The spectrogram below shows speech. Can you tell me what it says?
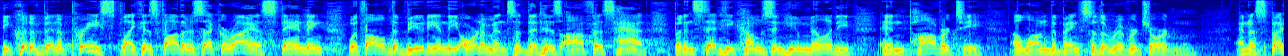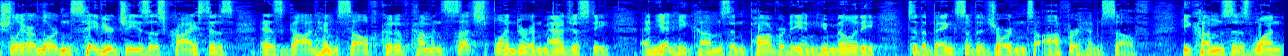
He could have been a priest like his father Zechariah, standing with all the beauty and the ornaments that his office had. But instead he comes in humility, in poverty, along the banks of the River Jordan. And especially our Lord and Savior Jesus Christ, as, as God Himself, could have come in such splendor and majesty, and yet He comes in poverty and humility to the banks of the Jordan to offer Himself. He comes as one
